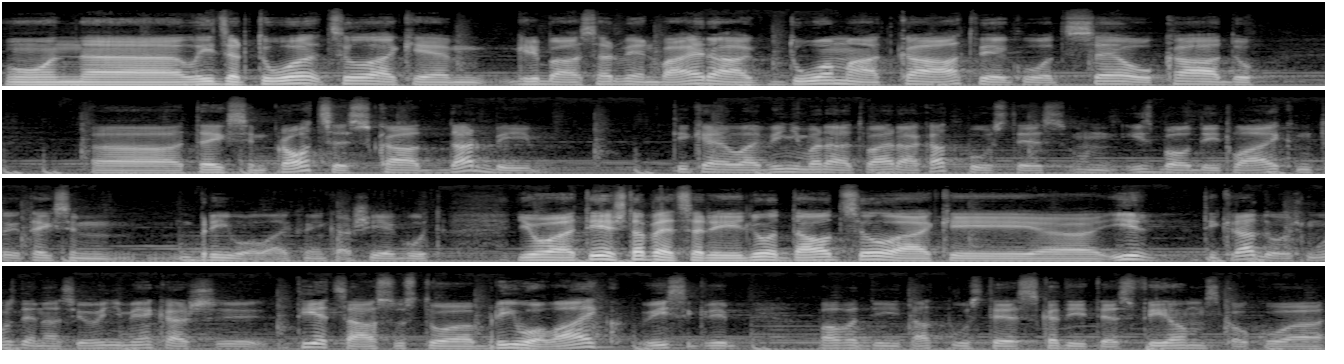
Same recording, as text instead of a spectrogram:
Un, uh, līdz ar to cilvēkiem gribās arvien vairāk domāt, kā atvieglot sev kādu uh, teiksim, procesu, kādu darbību. Tikai lai viņi varētu vairāk atpūsties un izbaudīt laiku, nu, te, teiksim, brīvo laiku vienkārši iegūt. Jo tieši tāpēc arī ļoti daudz cilvēki uh, ir tik radoši mūsdienās, jo viņi vienkārši tiecās uz to brīvo laiku. Visi grib pavadīt, atpūsties, skatīties filmas, kaut ko uh,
